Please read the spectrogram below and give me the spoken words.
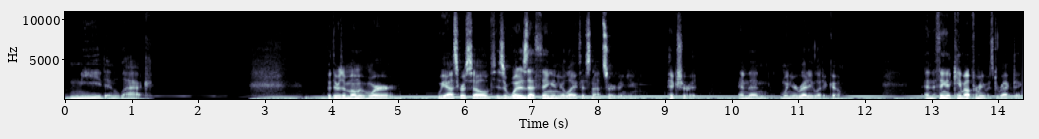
need and lack. But there was a moment where we ask ourselves is it what is that thing in your life that's not serving you? Picture it. And then when you're ready let it go. And the thing that came up for me was directing.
